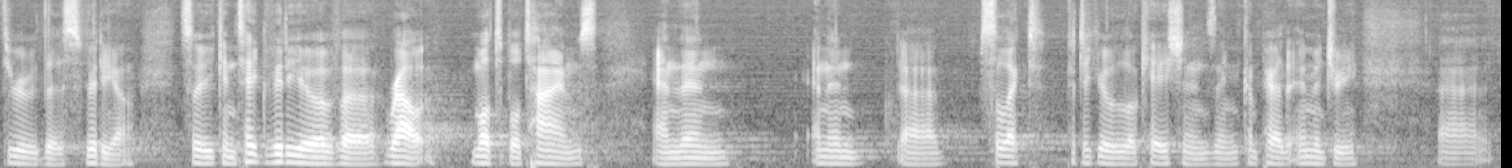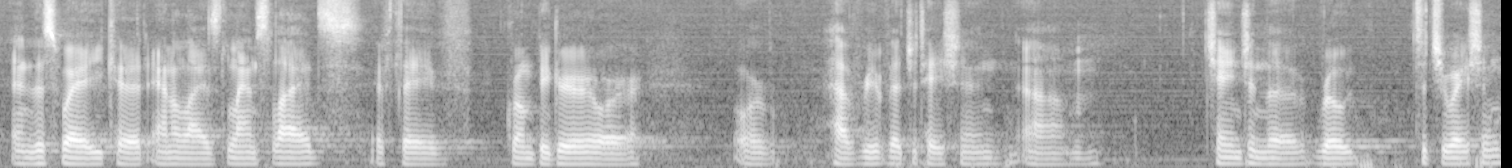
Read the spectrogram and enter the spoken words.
through this video. So you can take video of a route multiple times and then, and then uh, select particular locations and compare the imagery. Uh, and this way you could analyze landslides if they've grown bigger or, or have revegetation, um, change in the road situation.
